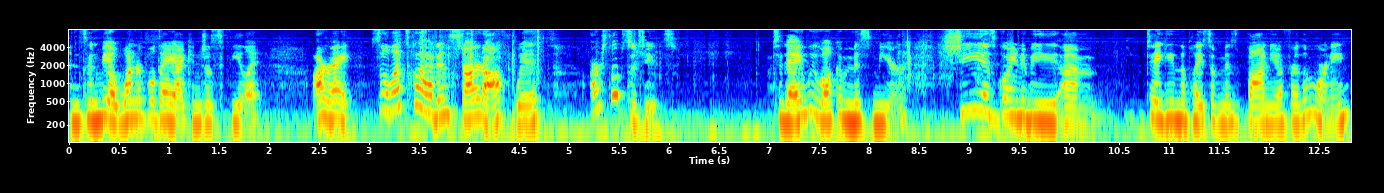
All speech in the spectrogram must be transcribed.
And it's going to be a wonderful day. I can just feel it. All right, so let's go ahead and start off with our substitutes. Today we welcome Miss Muir. She is going to be um, taking the place of Miss Vanya for the morning.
